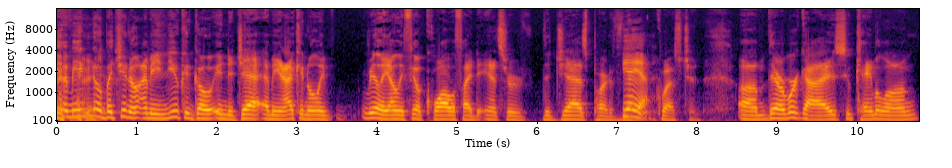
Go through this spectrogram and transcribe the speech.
I mean, no, but you know, I mean, you could go into jazz. I mean, I can only really only feel qualified to answer the jazz part of that Yeah, yeah. question. Um, there were guys who came along,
